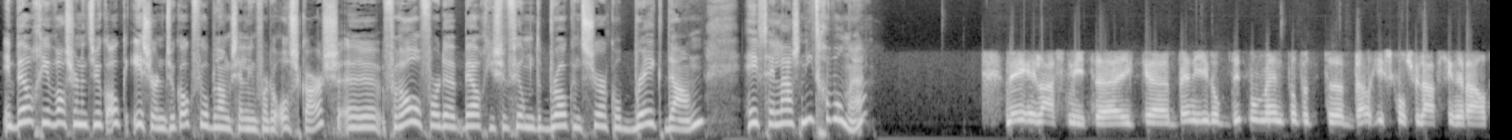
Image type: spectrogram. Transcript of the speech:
In België was er natuurlijk ook, is er natuurlijk ook veel belangstelling voor de Oscars. Eh, vooral voor de Belgische film The Broken Circle Breakdown. Heeft helaas niet gewonnen, hè? Nee, helaas niet. Eh, ik eh, ben hier op dit moment op het Belgisch consulaat-generaal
